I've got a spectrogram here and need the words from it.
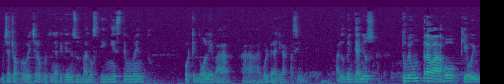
muchacho, aproveche la oportunidad que tiene en sus manos en este momento, porque no le va a volver a llegar fácilmente. A los 20 años tuve un trabajo que hoy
